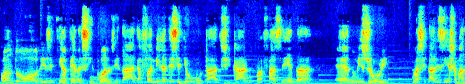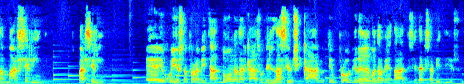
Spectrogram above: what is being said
Quando o Walt Disney tinha apenas 5 anos de idade, a família decidiu mudar de Chicago para uma fazenda é, no Missouri, numa cidadezinha chamada Marceline. Marceline. É, eu conheço naturalmente a dona da casa onde ele nasceu, em Chicago. Tem um programa, na verdade, você deve saber disso,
